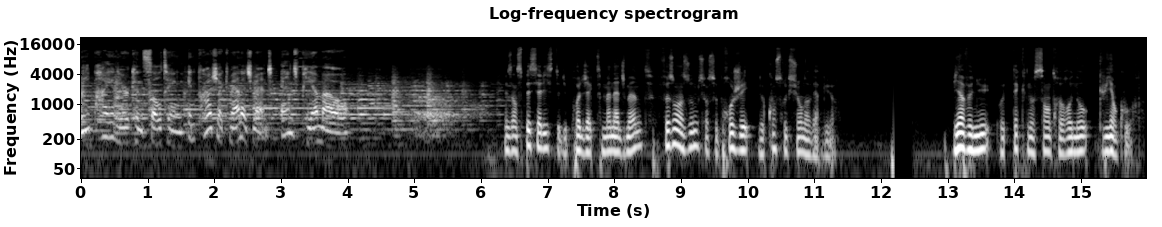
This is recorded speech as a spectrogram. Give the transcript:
We pioneer consulting in project management and PMO. Mais un spécialiste du project management, faisons un zoom sur ce projet de construction d'envergure. Bienvenue au Technocentre Renault Guyancourt.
